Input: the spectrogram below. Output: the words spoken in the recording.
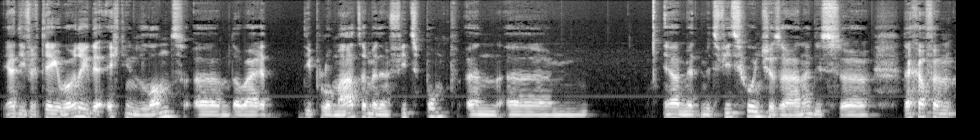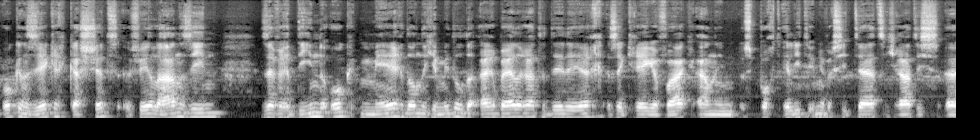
ja, die vertegenwoordigden echt hun land. Um, dat waren diplomaten met een fietspomp en um, ja, met, met fietsschoentjes aan. Hè. Dus uh, dat gaf hem ook een zeker cachet, veel aanzien. Zij verdienden ook meer dan de gemiddelde arbeider uit de DDR. Zij kregen vaak aan hun sportelite universiteit gratis uh,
